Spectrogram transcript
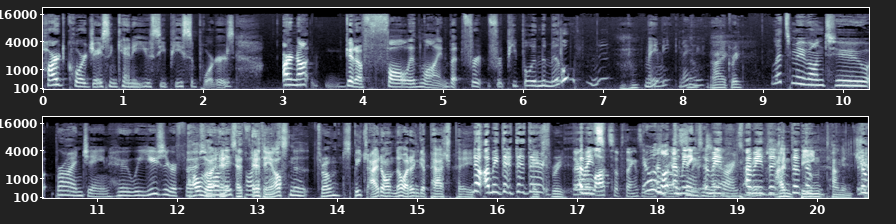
hardcore jason kenney ucp supporters are not gonna fall in line but for for people in the middle mm, maybe Maybe. I agree. Let's move on to Brian Jean, who we usually refer Hold to on. on a- this a- podcast. anything else in the throne speech? I don't know. I didn't get past page. no i mean there there, there three. There I were mean, lots of things. there in were the lots room. of I mean, things in I mean, throne I mean, the, I'm the, being tongue in cheek. no,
